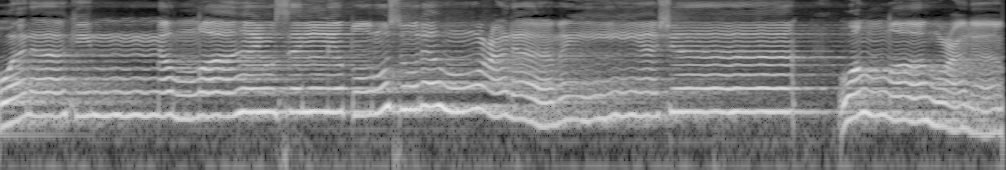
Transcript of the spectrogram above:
ولكن الله يسلط رسله على من يشاء. والله على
